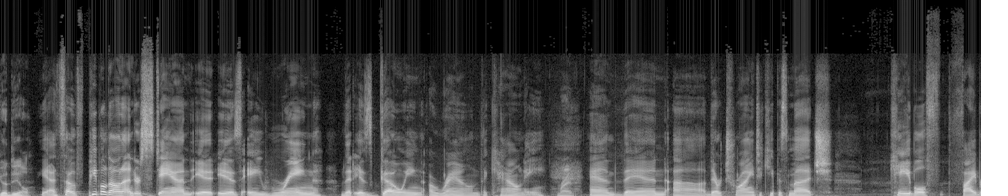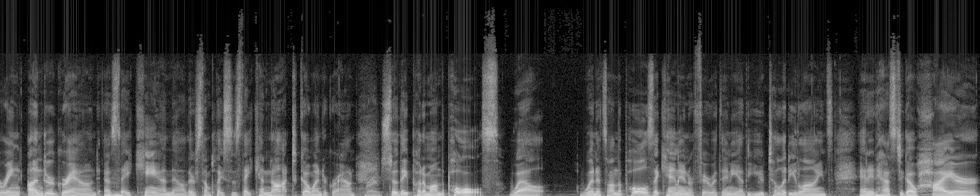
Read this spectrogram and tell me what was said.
Good deal. Yeah, so if people don't understand, it is a ring that is going around the county. Right. And then uh, they're trying to keep as much cable f- fibering underground Mm-hmm. as they can. Now, there's some places they cannot go underground. Right. So they put them on the poles. Well, when it's on the poles, it can't interfere with any of the utility lines, and it has to go higher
